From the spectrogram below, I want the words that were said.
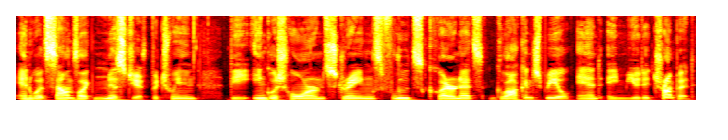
and what sounds like mischief between the English horn, strings, flutes, clarinets, glockenspiel, and a muted trumpet.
